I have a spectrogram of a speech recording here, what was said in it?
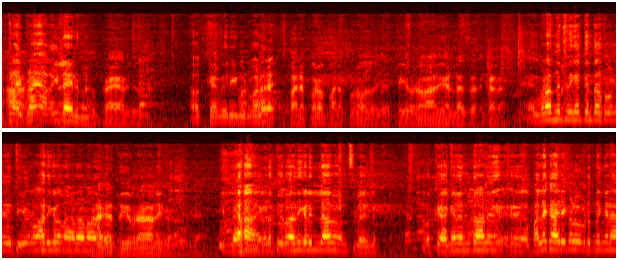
അത്ര അഭിപ്രായം അറിയില്ലായിരുന്നു. അഭിപ്രായം അറിയില്ല ഓക്കെ വെരി ഗുഡ് വളരെ പലപ്പുറം പലപ്പുറം തീവ്രവാദികളുടെ ഇവിടെ വന്നിട്ട് നിങ്ങൾക്ക് എന്താ തോന്നിയത്? തീവ്രവാദികളുടെ നാടാണോ വളരെ തീവ്രവാദികളൊന്നുമില്ല. ഇല്ല ഇവിടെ തീവ്രവാദികൾ ഇല്ലാന്ന് മനസ്സിലായില്ല. ഓക്കെ അങ്ങനെ എന്താണ് പല കാര്യങ്ങളും ഇവിടുന്ന് ഇങ്ങനെ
